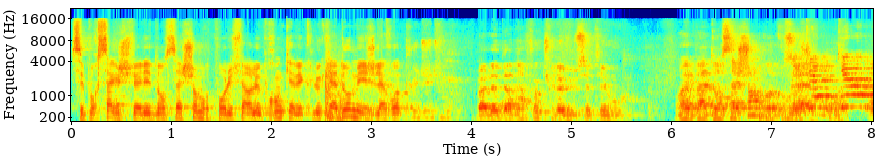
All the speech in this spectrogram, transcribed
c'est pour ça que je suis allé dans sa chambre pour lui faire le prank avec le cadeau, mais je la vois plus du tout. Bah la dernière fois que tu l'as vu c'était où? Ouais, bah dans sa chambre. vous sa chambre Ah,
